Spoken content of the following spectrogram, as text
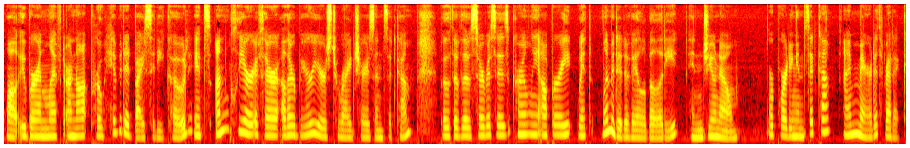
While Uber and Lyft are not prohibited by city code, it's unclear if there are other barriers to ride shares in Sitka. Both of those services currently operate with limited availability in Juneau. Reporting in Sitka, I'm Meredith Reddick.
